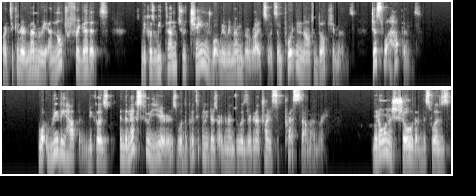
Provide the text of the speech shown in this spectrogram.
particular memory and not forget it because we tend to change what we remember, right? So it's important now to document just what happened, what really happened. Because in the next few years, what the political leaders are going to do is they're going to try to suppress that memory. They don't want to show that this was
